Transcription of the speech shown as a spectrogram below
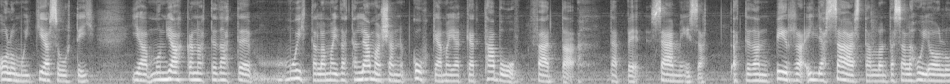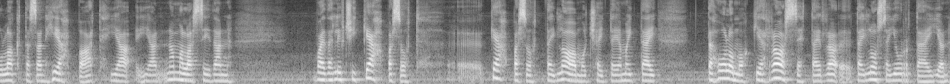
olu mui kiasuhti. Ja mun jahkana tahte muistella, mä tahtan lämmäsän kuhkeama ja tabu fädda täppe säämiisa. Että tämän pirra ilja saastallon tasalla hui olu laktasan hiehpaat ja, ja namalasi tämän vaida liftsi kähpasot kähpasot tai laamutsaita ja maittai ta holmohkia raasse tai, ra, tai lossa jurtaion,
